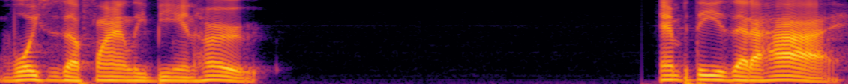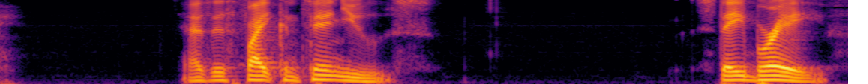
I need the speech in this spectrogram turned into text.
voices are finally being heard. Empathy is at a high as this fight continues. Stay brave.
